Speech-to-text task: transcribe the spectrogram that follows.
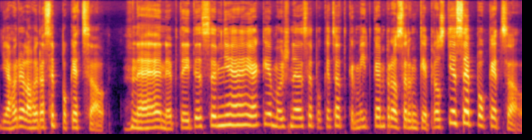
Jahoda Lahoda se pokecal. Ne, neptejte se mě, jak je možné se pokecat krmítkem pro srnky. Prostě se pokecal.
